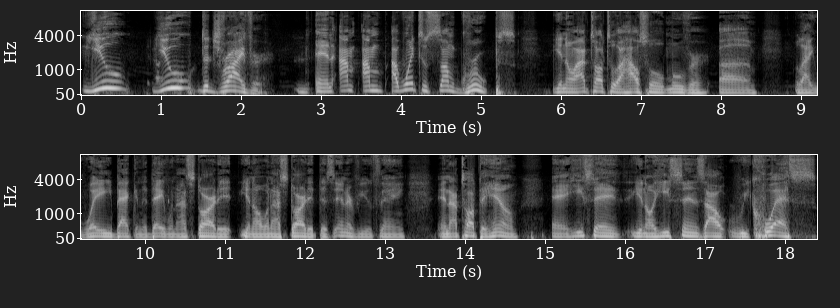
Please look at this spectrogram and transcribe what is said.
you you the driver, and I'm I'm I went to some groups. You know, I talked to a household mover, um, like way back in the day when I started. You know, when I started this interview thing, and I talked to him, and he said, you know, he sends out requests.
